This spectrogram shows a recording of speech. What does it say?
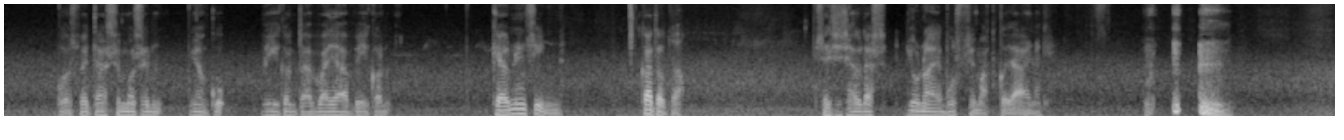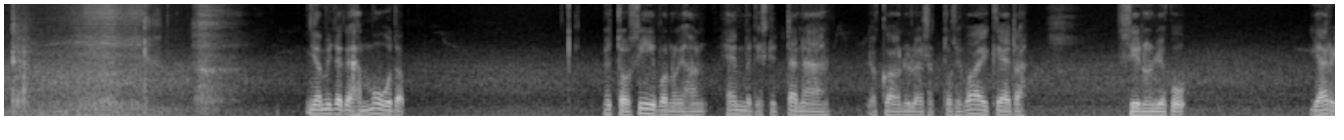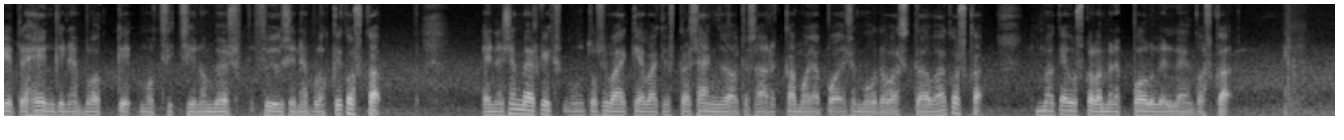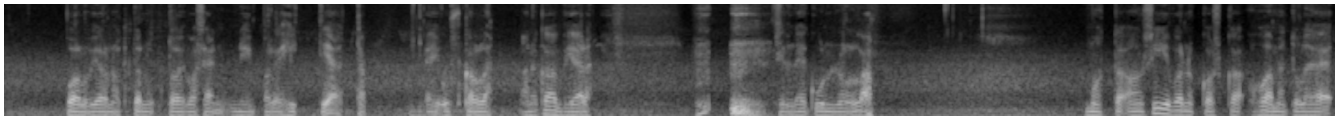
voisi vetää semmoisen jonkun viikon tai vajaan viikon käynnin sinne. Katsotaan. Se sisältäisi juna- ja bussimatkoja ainakin. Ja mitäköhän muuta. Nyt on siivonut ihan hemmetisti tänään, joka on yleensä tosi vaikeeta. Siinä on joku järjetön henkinen blokki, mutta sitten siinä on myös fyysinen blokki, koska en esimerkiksi mun on tosi vaikea vaikka jostain sängyltä saada kamoja pois ja muuta vastaavaa, koska mä en uskalla mennä polvilleen, koska polvi on ottanut toi vasen niin paljon hittiä, että ei uskalla ainakaan vielä silleen kunnolla. Mutta on siivonnut, koska huomenna tulee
